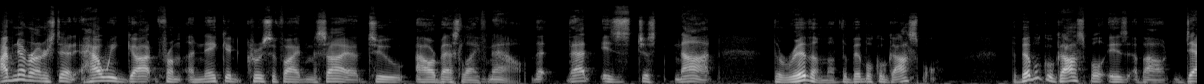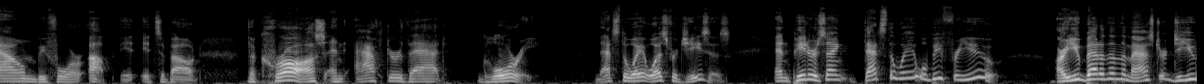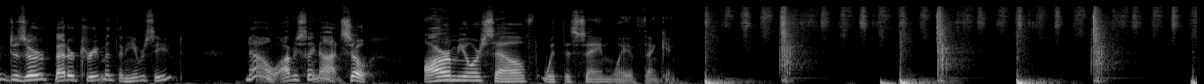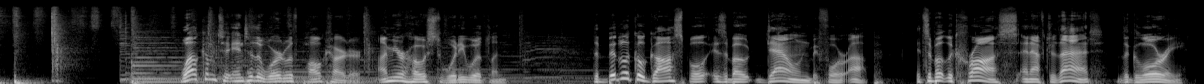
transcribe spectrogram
I've never understood how we got from a naked crucified Messiah to our best life now. That that is just not the rhythm of the biblical gospel. The biblical gospel is about down before up. It, it's about the cross and after that glory. That's the way it was for Jesus. And Peter is saying that's the way it will be for you. Are you better than the master? Do you deserve better treatment than he received? No, obviously not. So arm yourself with the same way of thinking. Welcome to Into the Word with Paul Carter. I'm your host, Woody Woodland. The biblical gospel is about down before up. It's about the cross, and after that, the glory.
